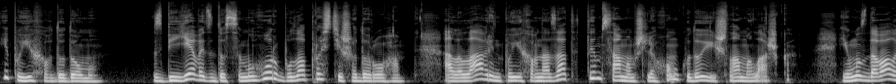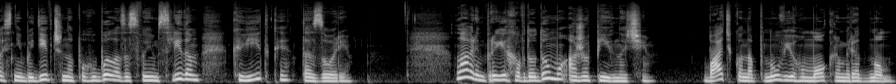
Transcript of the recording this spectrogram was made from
і поїхав додому. З Бієвець до Семигор була простіша дорога, але Лаврін поїхав назад тим самим шляхом, куди йшла Милашка. Йому здавалось, ніби дівчина погубила за своїм слідом квітки та зорі. Лаврін приїхав додому аж опівночі. Батько напнув його мокрим рядном.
